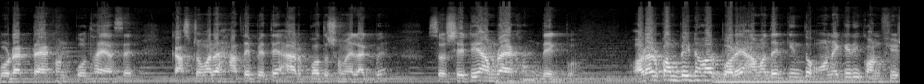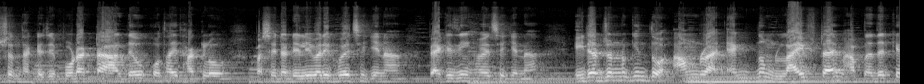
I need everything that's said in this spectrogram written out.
প্রোডাক্টটা এখন কোথায় আছে কাস্টমারের হাতে পেতে আর কত সময় লাগবে। সো সেটি আমরা এখন দেখব। অর্ডার কমপ্লিট হওয়ার পরে আমাদের কিন্তু অনেকেরই কনফিউশন থাকে যে প্রোডাক্টটা আদেও কোথায় থাকল বা সেটা ডেলিভারি হয়েছে কিনা প্যাকেজিং হয়েছে কিনা, এটার জন্য কিন্তু আমরা একদম লাইফ টাইম আপনাদেরকে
